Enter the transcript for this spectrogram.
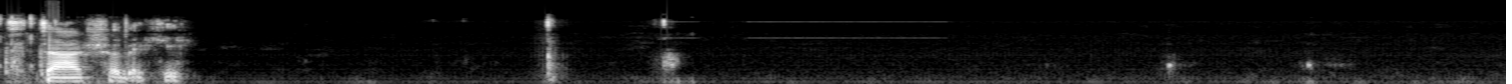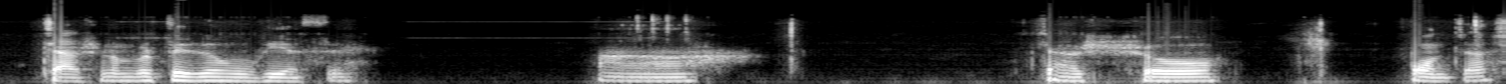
চারশো দেখি। চারশো নম্বর পেজেও মুভি আছে। চারশো পঞ্চাশ।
